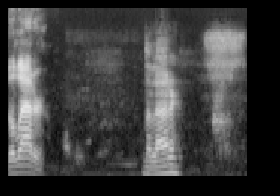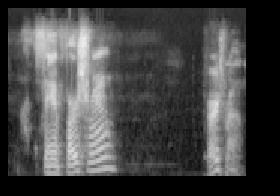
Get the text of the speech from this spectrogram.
The latter. The latter. Saying first round. First round.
